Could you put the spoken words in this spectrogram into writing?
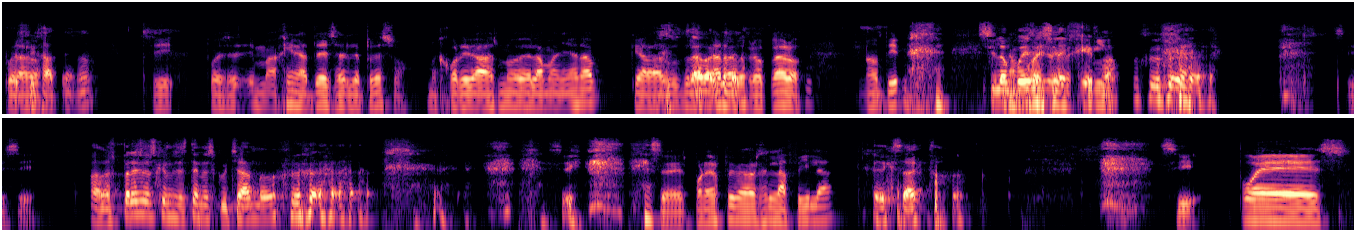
pues fíjate, ¿no? Sí, pues imagínate serle preso. Mejor ir a las 9 de la mañana que a las 2 de la tarde, pero claro, no tiene. Si lo puedes, elegirlo. sí, sí. A los presos que nos estén escuchando. sí, eso es, poner primeros en la fila. Exacto. Sí, pues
